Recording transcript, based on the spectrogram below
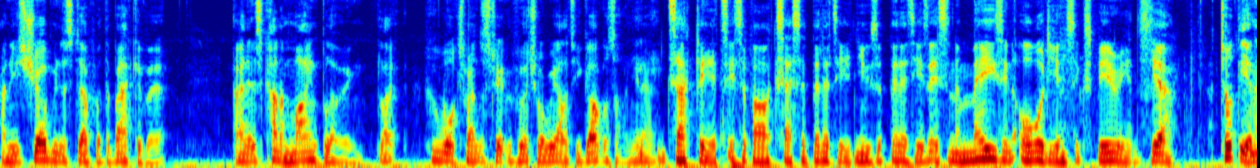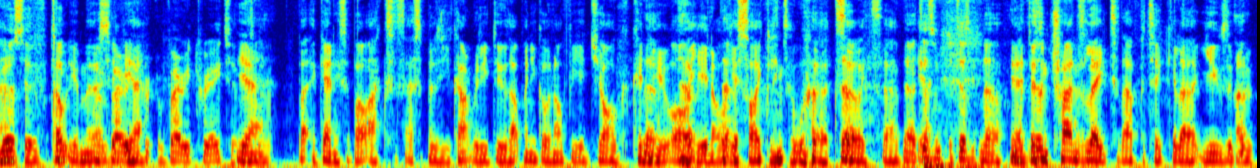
And he showed me the stuff at the back of it, and it's kind of mind blowing. Like, who walks around the street with virtual reality goggles on, you know? Exactly. It's, it's about accessibility and usability. It's, it's an amazing audience experience. Yeah. Totally immersive. Um, totally immersive, and very, yeah. very creative, yeah. But again, it's about accessibility. You can't really do that when you're going out for your jog, can no, you? Or no, you know, no. you're cycling to work. So it's uh, no, it yeah. doesn't. It doesn't. No, yeah, it doesn't translate to that particular user group.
